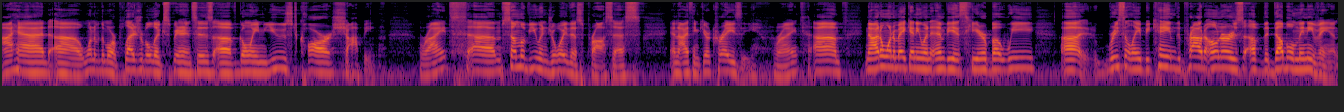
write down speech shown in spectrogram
I had uh, one of the more pleasurable experiences of going used car shopping, right? Um, some of you enjoy this process, and I think you're crazy, right? Um, now, I don't want to make anyone envious here, but we uh, recently became the proud owners of the double minivan,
